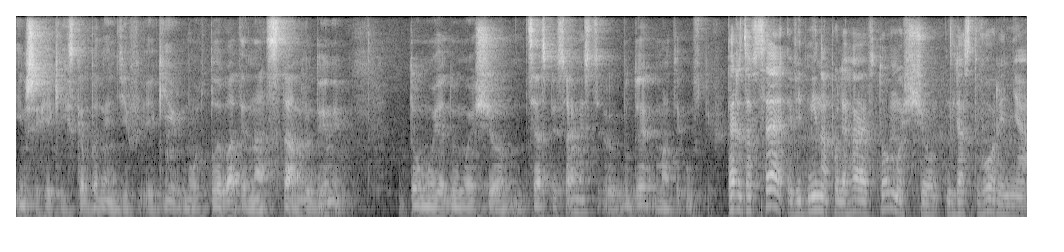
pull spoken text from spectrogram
інших якихось компонентів, які можуть впливати на стан людини. Тому я думаю, що ця спеціальність буде мати успіх. Перш за все, відміна полягає в тому, що для створення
